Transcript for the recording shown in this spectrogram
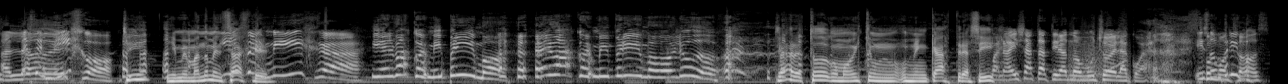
al lado ¡Ese es de mi hijo! Sí, y me mandó ¡Esa mensaje. es mi hija! Y el Vasco es mi primo. El Vasco es mi primo, boludo. Claro, es todo como, viste, un, un encastre así. Bueno, ahí ya estás tirando mucho de la cuerda. Y son primos.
